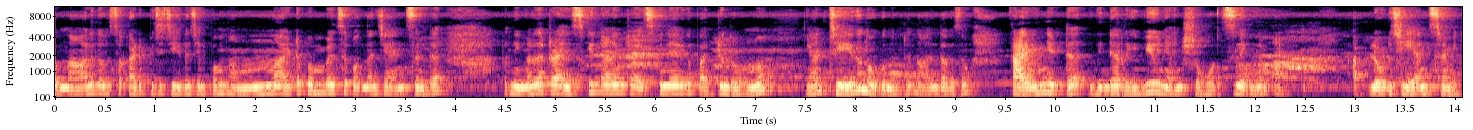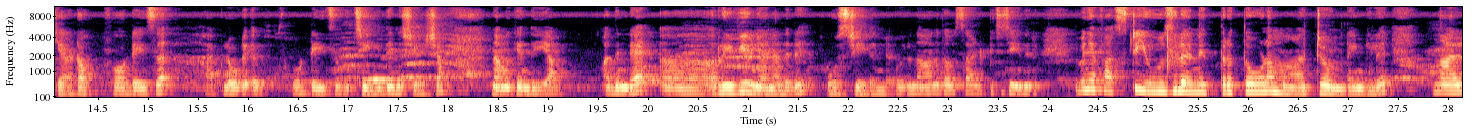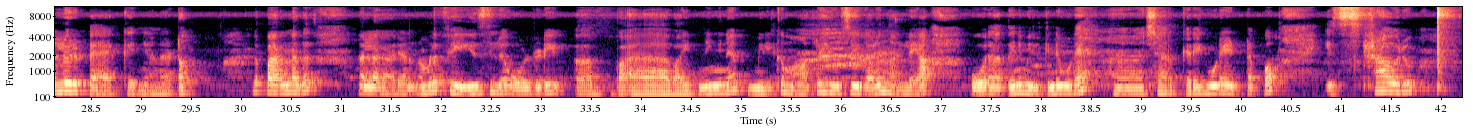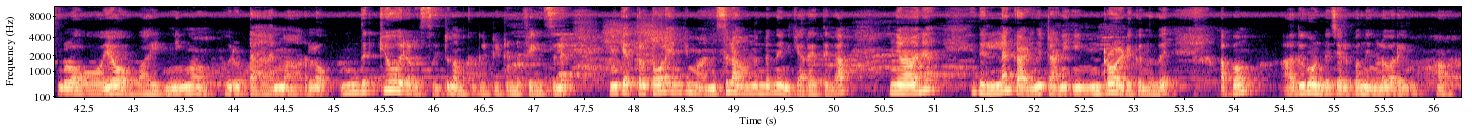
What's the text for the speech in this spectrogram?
നാല് ദിവസം കടുപ്പിച്ച് ചെയ്താൽ ചിലപ്പം നന്നായിട്ട് പിമ്പിൾസ് പൊന്നാൻ ചാൻസ് ഉണ്ട്. അപ്പം നിങ്ങളത് ഡ്രൈ സ്കിൻ ആണെങ്കിൽ ഡ്രൈ സ്കിന്നായിരിക്കും പറ്റും തോന്നുന്നു. ഞാൻ ചെയ്ത് നോക്കുന്നുണ്ട്. നാല് ദിവസം കഴിഞ്ഞിട്ട് ഇതിന്റെ റിവ്യൂ ഞാൻ ഷോർട്സിലെങ്കിലും അപ്ലോഡ് ചെയ്യാൻ ശ്രമിക്കാം കേട്ടോ. Four days upload four days ഇത് ചെയ്തതിന് ശേഷം നമുക്ക് എന്ത് ചെയ്യാം? അതിന്റെ റിവ്യൂ ഞാൻ അതിൽ പോസ്റ്റ് ചെയ്തിട്ടുണ്ട്. ഒരു നാല് ദിവസം അടുപ്പിച്ച് ചെയ്തിട്ട് ഇപ്പോൾ ഞാൻ ഫസ്റ്റ് യൂസിൽ തന്നെ ഇത്രത്തോളം മാറ്റം ഉണ്ടെങ്കിൽ നല്ലൊരു പാക്ക് തന്നെയാണ് കേട്ടോ. അത് പറഞ്ഞത് നല്ല കാര്യമാണ്. നമ്മൾ ഫേസിൽ ഓൾറെഡി വൈറ്റനിങ്ങിന് മിൽക്ക് മാത്രം യൂസ് ചെയ്താലും നല്ലതാണ് പോരാത്തതിന് മിൽക്കിന്റെ കൂടെ ശർക്കരയും കൂടെ ഇട്ടപ്പോൾ എക്സ്ട്രാ ഒരു ഗ്ലോയോ വൈറ്റനിങ്ങോ ഒരു ടാൻ മാറലോ എന്തൊക്കെയോ ഒരു റിസൾട്ട് നമുക്ക് കിട്ടിയിട്ടുണ്ട് ഫേസിൽ. എനിക്ക് എത്രത്തോളം എനിക്ക് മനസ്സിലാവുന്നുണ്ടെന്ന് എനിക്കറിയത്തില്ല. ഞാൻ ഇതെല്ലാം കഴിഞ്ഞിട്ടാണ് ഇൻട്രോ എടുക്കുന്നത്. അപ്പം അതുകൊണ്ട് ചിലപ്പോൾ നിങ്ങൾ പറയും ആ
